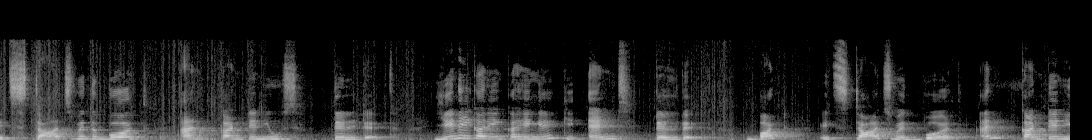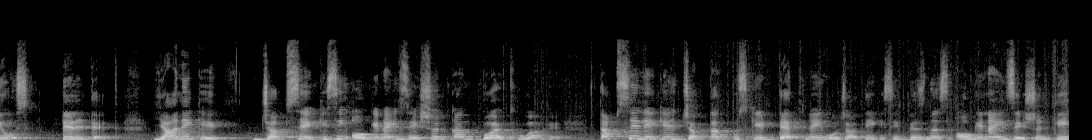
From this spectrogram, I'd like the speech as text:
It starts with the birth and continues till death ये नहीं करें, कहेंगे कि and till death but it start with birth and continues till death यानी कि जब से किसी ऑर्गेनाइजेशन का बर्थ हुआ है, तब से लेके जब तक उसकी डेथ नहीं हो जाती किसी बिज़नेस ऑर्गेनाइजेशन की,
